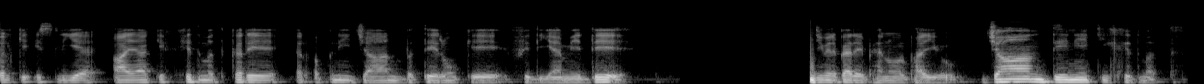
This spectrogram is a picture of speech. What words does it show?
बल्कि इसलिए आया कि खिदमत करे और अपनी जान बतेरों के फिदिया में दे। जी मेरे प्यारे बहनों और भाइयों जान देने की खिदमत।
